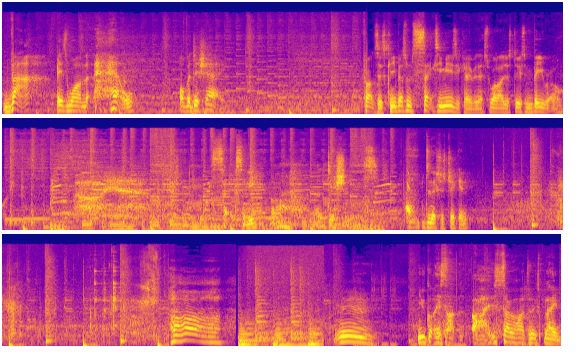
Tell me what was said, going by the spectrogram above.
That is one hell of a dish A. Francis, can you put some sexy music over this while I just do some B-roll? Oh yeah. Sexy oh, additions. Delicious chicken. Ah. Mmm. You've got this, like, oh, it's so hard to explain.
